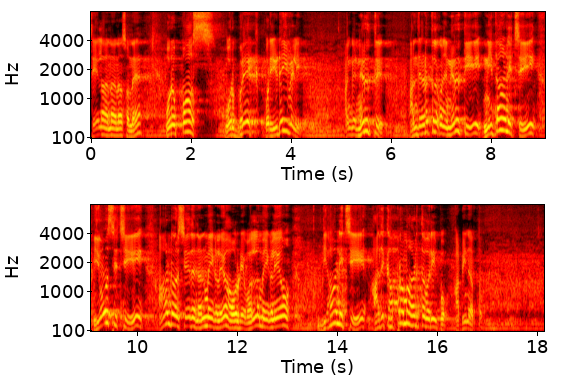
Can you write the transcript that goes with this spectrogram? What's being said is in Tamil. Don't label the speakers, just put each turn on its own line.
சேலான்னா என்ன சொன்னேன் ஒரு பாஸ் ஒரு பிரேக் ஒரு இடைவெளி அங்கே நிறுத்து. அந்த இடத்துல கொஞ்சம் நிறுத்தி நிதானிச்சு யோசிச்சு ஆண்டவர் செய்த நன்மைகளையும் அவருடைய வல்லமைகளையும் தியானிச்சு அதுக்கப்புறமா அடுத்த வரி இப்போ அப்படின்னு அர்த்தம்.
